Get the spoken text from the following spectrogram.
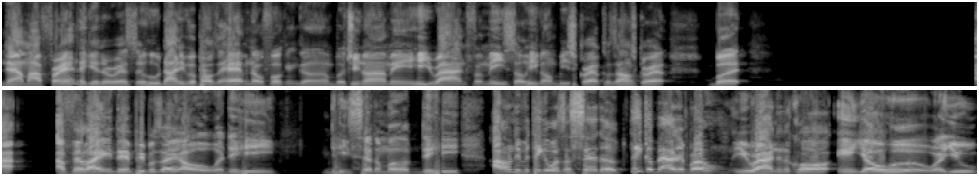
Now my friend to get arrested who not even supposed to have no fucking gun, but you know what I mean? He riding for me, so he gonna be scrapped because I'm scrapped. But I I feel like then people say, Oh, well, did he did he set him up? Did he I don't even think it was a setup. Think about it, bro. You riding in the car in your hood where you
